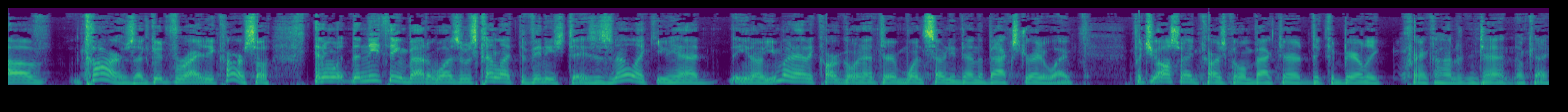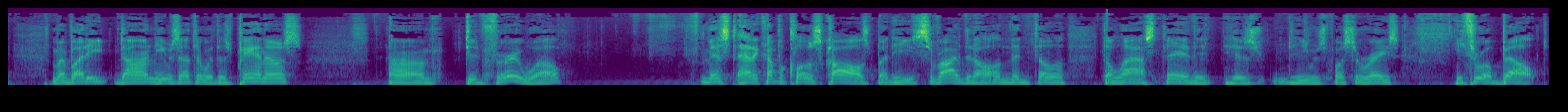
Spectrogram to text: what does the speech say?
of cars, a good variety of cars. So, and it, the neat thing about it was it was kind of like the vintage days. It's not like you had, you know, you might have had a car going out there 170 down the back straightaway, but you also had cars going back there that could barely crank 110. Okay, my buddy Don, he was out there with his Panoz, um, did very well. Missed, had a couple close calls, but he survived it all. And then until the last day that his he was supposed to race, he threw a belt,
